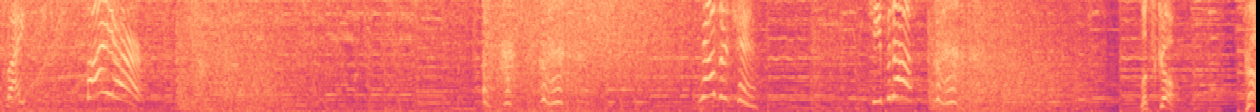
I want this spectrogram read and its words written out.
spicy. Fire! Now's our chance. Keep it up. Let's go! Ha!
